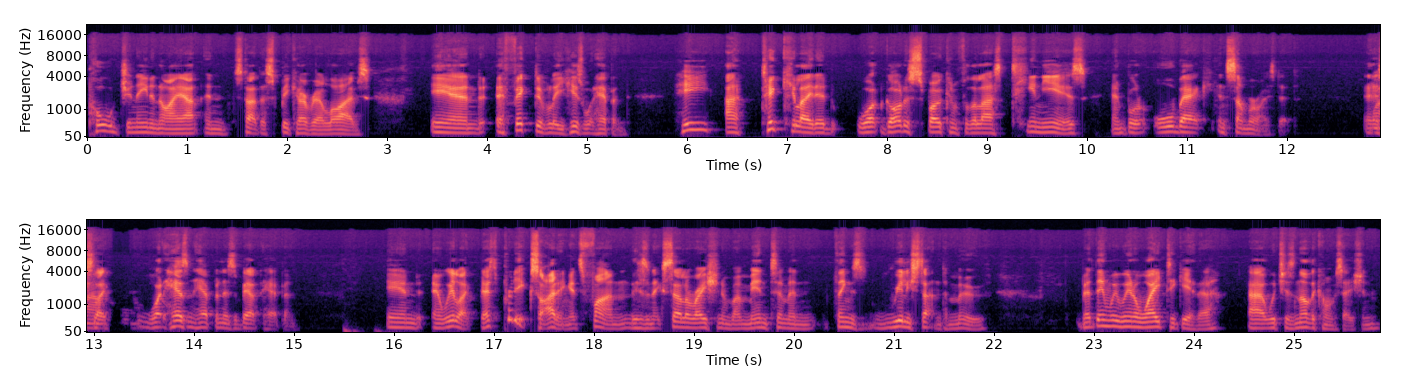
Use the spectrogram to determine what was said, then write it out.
pulled Janine and I out and started to speak over our lives. And effectively, here's what happened he articulated what God has spoken for the last 10 years and brought it all back and summarized it. And wow. it's like, what hasn't happened is about to happen. And and we're like, that's pretty exciting. It's fun. There's an acceleration of momentum and things really starting to move. But then we went away together, uh, which is another conversation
